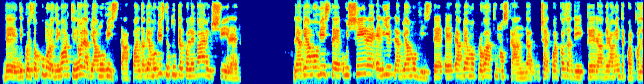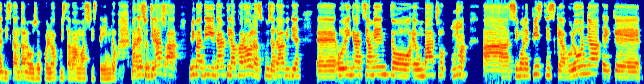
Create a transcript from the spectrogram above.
de, di questo cumulo di morti, noi l'abbiamo vista quando abbiamo visto tutte quelle bare uscire le abbiamo viste uscire e lì le abbiamo viste e abbiamo provato uno scandalo, cioè qualcosa di, che era veramente qualcosa di scandaloso quello a cui stavamo assistendo. Ma adesso ti lascio, ah, prima di darti la parola, scusa Davide, eh, un ringraziamento e un bacio a Simone Pistis che è a Bologna e che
